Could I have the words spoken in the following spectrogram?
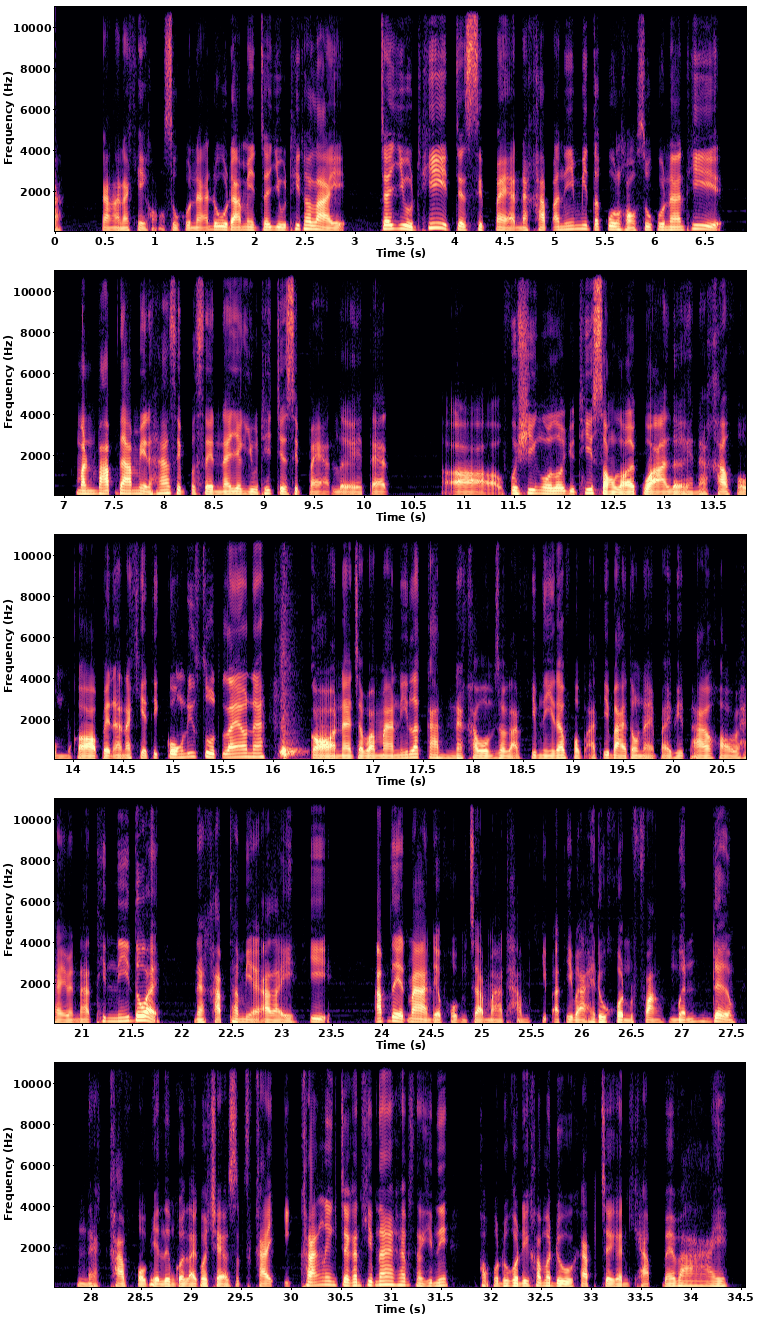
กลางอาณาเขตของสุกุนะดูดาเมจจะอยู่ที่เท่าไหร่จะอยู่ที่ 78 นะครับ อันนี้มีตระกูลของสุกุนะที่มันบัฟดาเมจ50%นะยังอยู่ที่ 78 เลย แต่ฟูชิโงโรอยู่ที่ 200 กว่าเลยนะครับผมก็เป็นอาณาเขตที่โกงที่สุดแล้วนะ ก่อนน่าจะประมาณนี้ละกันนะครับผมสำหรับคลิปนี้ถ้าผมอธิบายตรงไหนไปผิดพลาดขออภัยณที่นี้ด้วยนะครับ ถ้ามีอะไรที่ อัปเดตมาเดี๋ยวผมจะมาทำคลิปอธิบายให้ทุกคนฟังเหมือนเดิมนะครับผมอย่าลืมกดไลค์กดแชร์ subscribe อีกครั้งหนึ่งเจอกันคลิปหน้าครับสำหรับคลิปนี้ขอบคุณทุกคนที่เข้ามาดูครับ เจอกันครับบ๊ายบาย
